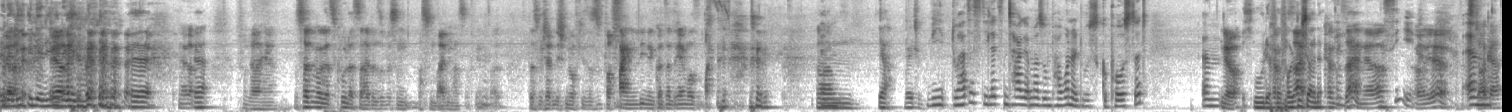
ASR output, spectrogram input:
In, der Li in der Linie. Ja. Ja. ja. Von daher. Das ist halt immer ganz cool, dass du halt dann so ein bisschen was von beiden hast, auf jeden Fall. Dass ich mich halt nicht nur auf diese super feinen Linien konzentrieren muss. Ähm, Ja, Rachel. Wie, du hattest die letzten Tage immer so ein paar Wannadoos gepostet. Ähm, Ja. Ich, Uh, der Kann verfolgt sein. eine. Kann sein, ja. Sie. Oh yeah. Ähm, Stalker.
